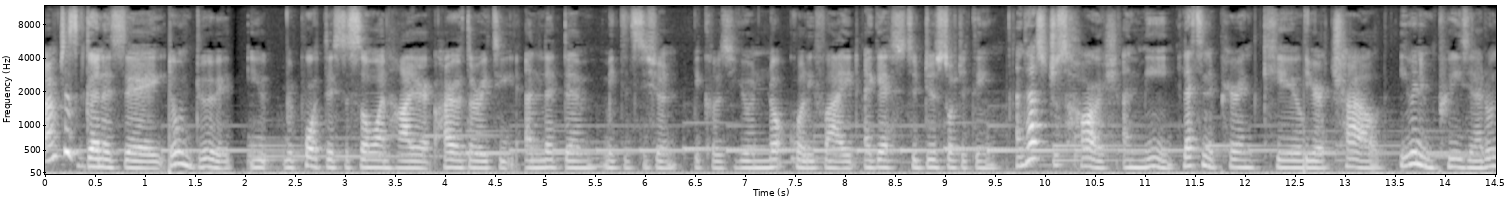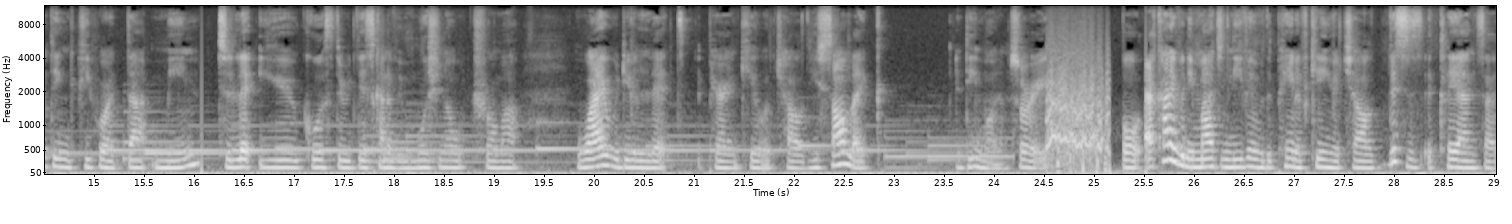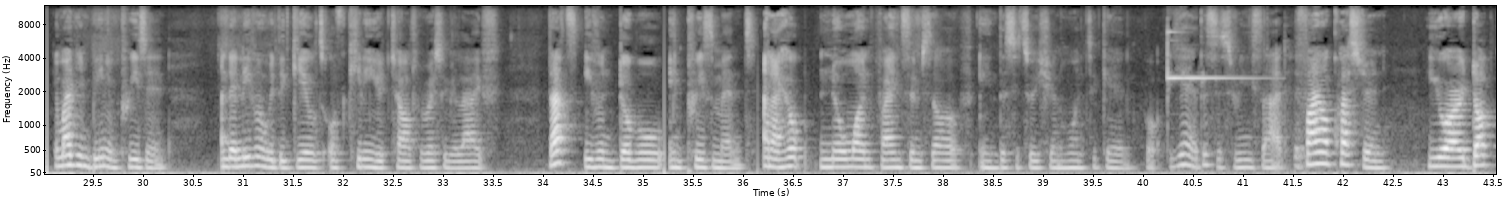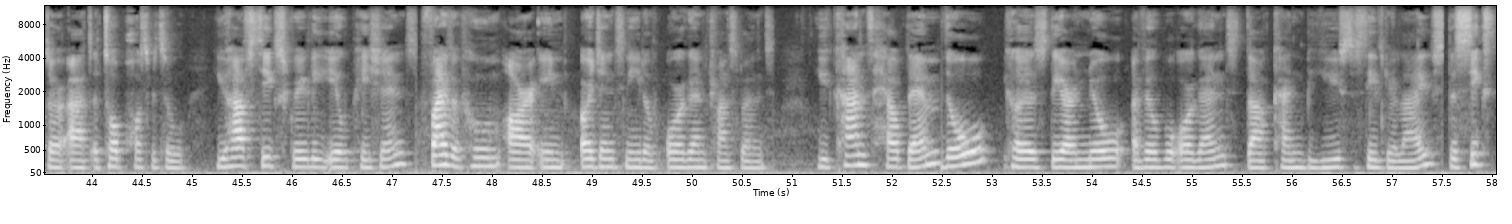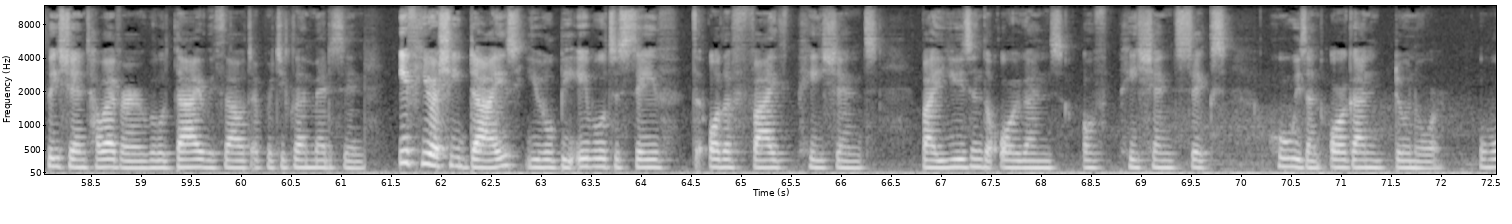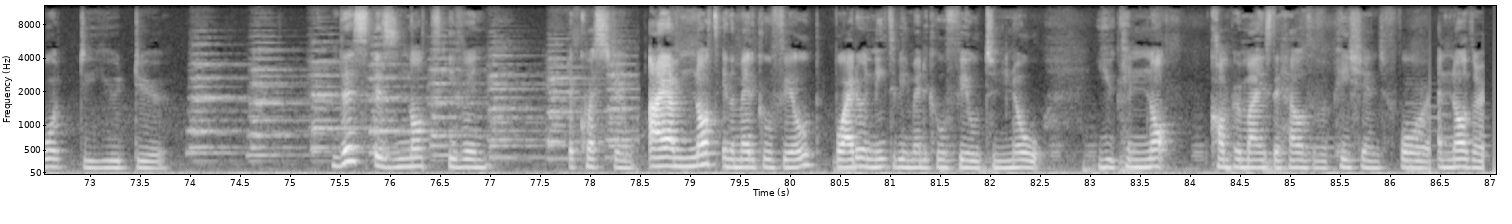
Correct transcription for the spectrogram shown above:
I'm just gonna say, don't do it. You report this to someone higher, higher authority, and let them make the decision because you're not qualified, I guess, to do such a thing. And that's just harsh and mean. Letting a parent kill their child, even in prison, I don't think people are that mean to let you go through this kind of emotional trauma. Why would you let parent kill a child? You sound like a demon. I'm sorry. But I can't even imagine living with the pain of killing your child. This is a clear answer. Imagine being in prison and then living with the guilt of killing your child for the rest of your life. That's even double imprisonment. And I hope no one finds themselves in this situation once again. But yeah, this is really sad. The final question You are a doctor at a top hospital. You have six gravely ill patients, five of whom are in urgent need of organ transplant. You can't help them though because there are no available organs that can be used to save their lives. The sixth patient, however, will die without a particular medicine. If he or she dies, you will be able to save the other five patients by using the organs of patient six, who is an organ donor. What do you do? This is not even a question. I am not in the medical field, but I don't need to be in medical field to know you cannot compromise the health of a patient for another.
